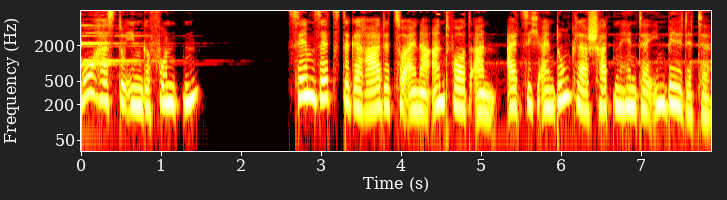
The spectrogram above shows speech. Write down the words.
Wo hast du ihn gefunden? Sam setzte gerade zu einer Antwort an, als sich ein dunkler Schatten hinter ihm bildete.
